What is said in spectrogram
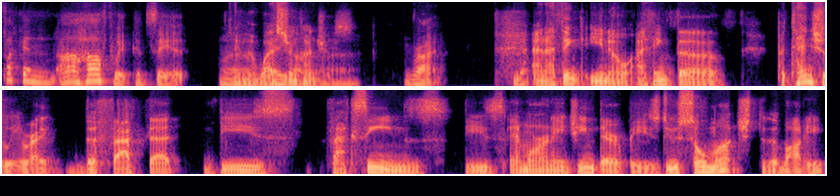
fucking uh, halfwit could see it in the Western countries. uh, right. Yeah. And I think, you know, I think the potentially, right? The fact that these vaccines, these mRNA gene therapies do so much to the body,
